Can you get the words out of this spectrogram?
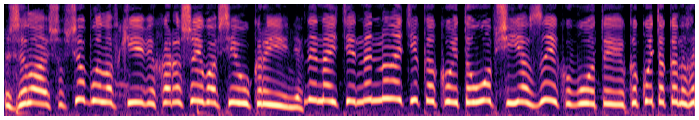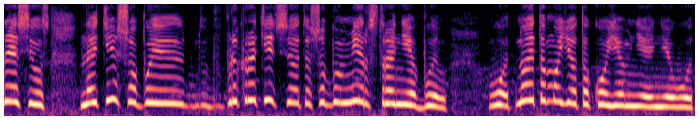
Желаю, чтобы все было в Киеве хорошо и во всей Украине. И найти, ну, найти какой-то общий язык, вот, и какой-то конгрессиус, найти, чтобы прекратить все это, чтобы мир в стране был. Вот, но это мое такое мнение. Вот.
